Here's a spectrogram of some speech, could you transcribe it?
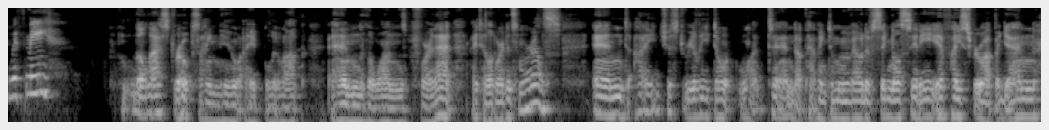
with me. The last ropes I knew I blew up, and the ones before that I teleported somewhere else. And I just really don't want to end up having to move out of Signal City if I screw up again.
